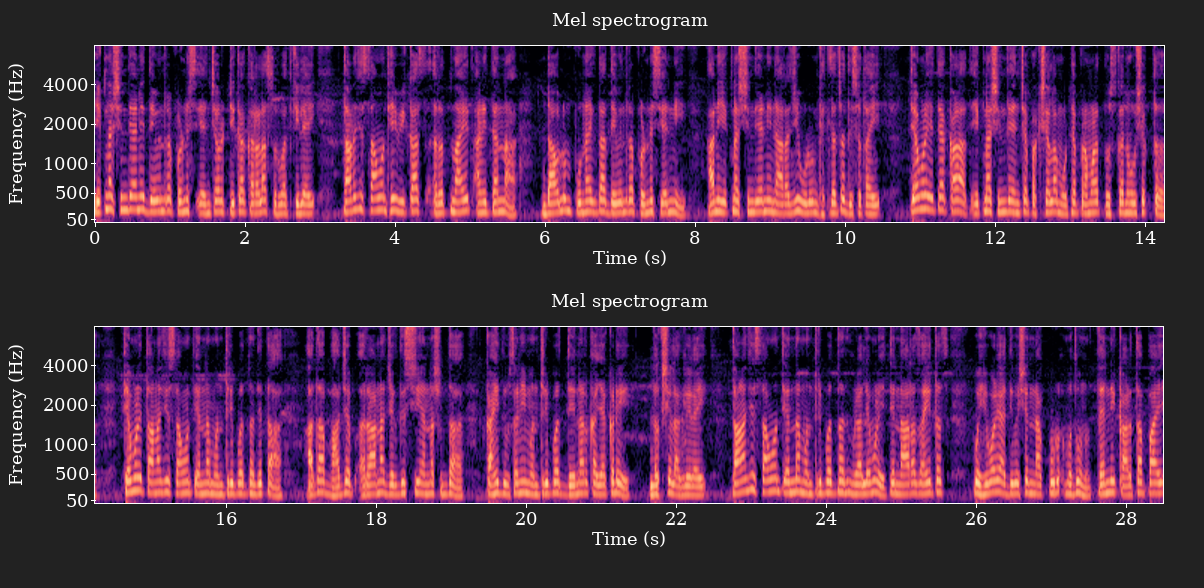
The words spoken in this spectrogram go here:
एकनाथ शिंदे आणि देवेंद्र फडणवीस यांच्यावर टीका करायला सुरुवात केली आहे. तानाजी सावंत हे विकास रत्न आहेत आणि त्यांना डावलून पुन्हा एकदा देवेंद्र फडणवीस यांनी आणि एकनाथ शिंदे यांनी नाराजी ओढून घेतल्याचं दिसत आहे. त्यामुळे येत्या काळात एकनाथ शिंदे यांच्या पक्षाला मोठ्या प्रमाणात नुकसान होऊ शकतं. त्यामुळे तानाजी सावंत यांना मंत्रिपद न देता आता भाजप राणा जगदीश यांना सुद्धा काही दिवसांनी मंत्रिपद देणार का याकडे लक्ष लागलेलं आहे. तानाजी सावंत यांना मंत्रिपद न मिळाल्यामुळे ते नाराज आहेतच व हिवाळी अधिवेशन नागपूरमधून त्यांनी काढता पाय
